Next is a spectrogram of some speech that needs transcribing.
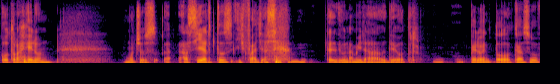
o trajeron muchos aciertos y fallas desde una mirada o de otra. Pero en todo caso,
